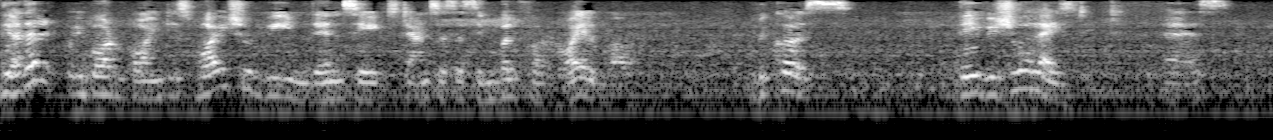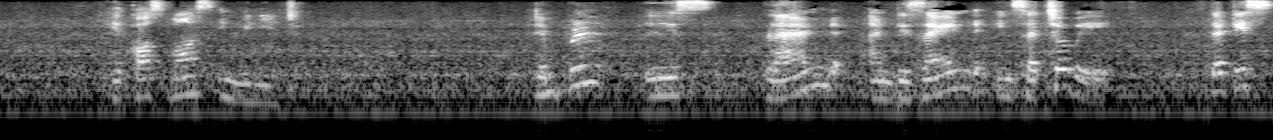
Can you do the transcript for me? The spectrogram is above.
the other important point is why should we then say it stands as a symbol for royal power? Because they visualized it as a cosmos in miniature. Temple is planned and designed in such a way that is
